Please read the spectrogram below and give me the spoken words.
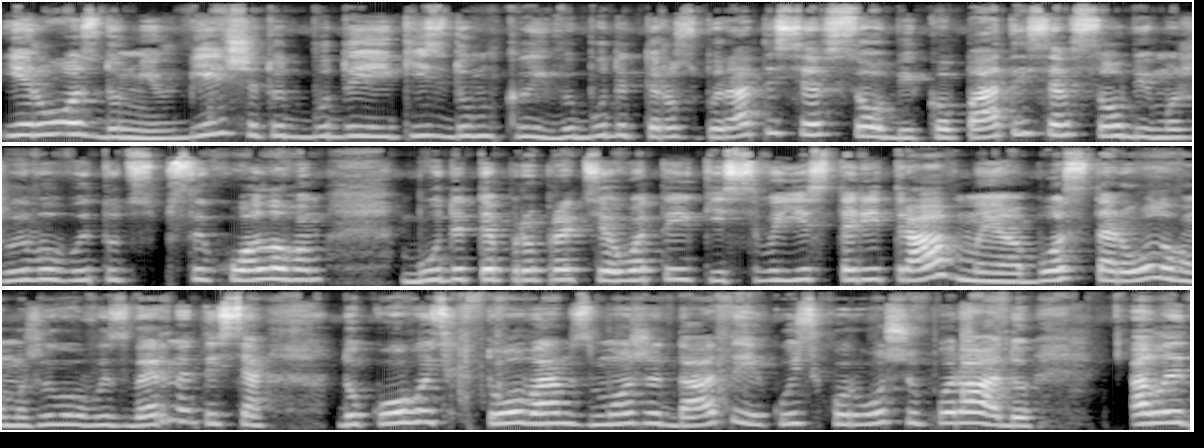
і роздумів. Більше тут буде якісь думки. Ви будете розбиратися в собі, копатися в собі. Можливо, ви тут з психологом будете пропрацьовувати якісь свої старі травми або старологом, можливо, ви звернетеся до когось, хто вам зможе дати якусь хорошу пораду. Але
